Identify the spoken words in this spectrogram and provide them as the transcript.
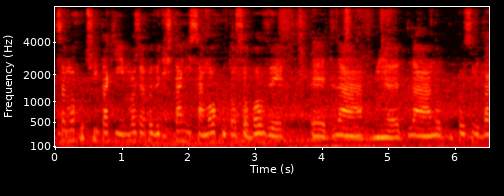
Samochód, czyli taki, można powiedzieć, tani samochód osobowy e, dla, e, dla no, powiedzmy, dla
